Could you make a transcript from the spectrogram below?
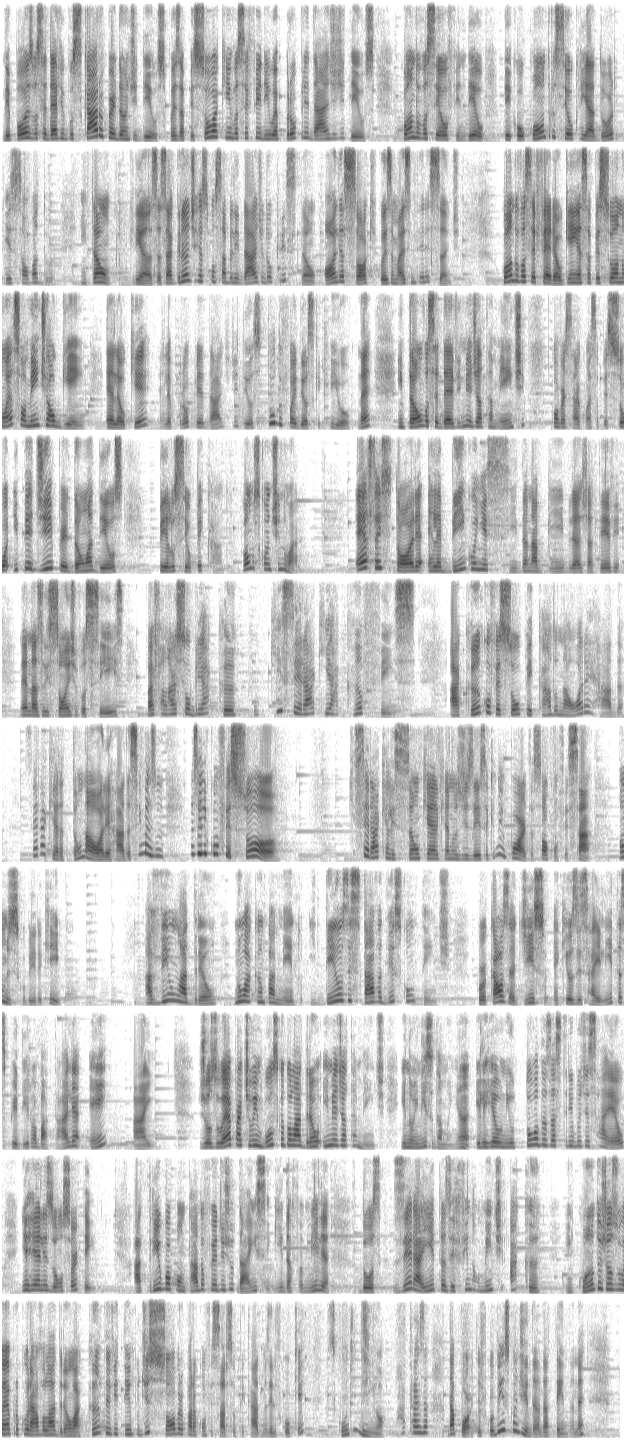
Depois você deve buscar o perdão de Deus, pois a pessoa a quem você feriu é propriedade de Deus. Quando você a ofendeu, pecou contra o seu Criador e Salvador. Então, crianças, a grande responsabilidade do cristão. Olha só que coisa mais interessante. Quando você fere alguém, essa pessoa não é somente alguém. Ela é o quê? Ela é propriedade de Deus. Tudo foi Deus que criou, né? Então você deve imediatamente conversar com essa pessoa e pedir perdão a Deus pelo seu pecado. Vamos continuar. Essa história ela é bem conhecida na Bíblia, já teve né, nas lições de vocês. Vai falar sobre Acã, o que será que Acã fez? Acã confessou o pecado na hora errada. Será que era tão na hora errada assim? Mas, mas ele confessou. O que será que a lição quer, quer nos dizer isso aqui? Não importa, só confessar? Vamos descobrir aqui. Havia um ladrão no acampamento e Deus estava descontente. Por causa disso é que os israelitas perderam a batalha em Ai. Josué partiu em busca do ladrão imediatamente e no início da manhã ele reuniu todas as tribos de Israel e realizou um sorteio. A tribo apontada foi a de Judá, em seguida a família dos Zeraitas e finalmente Acã. Enquanto Josué procurava o ladrão, Acã teve tempo de sobra para confessar seu pecado, mas ele ficou o quê? Escondidinho, ó, lá atrás da, da porta. Ele ficou bem escondido da, da tenda, né?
